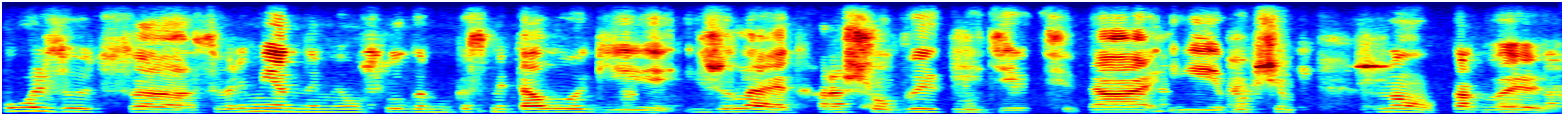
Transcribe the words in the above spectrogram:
пользуется современными услугами косметологии и желает хорошо выглядеть, да, и, в общем, ну, как бы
